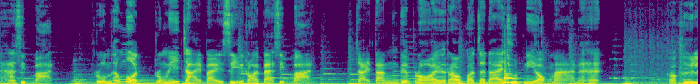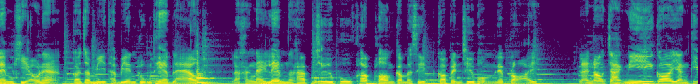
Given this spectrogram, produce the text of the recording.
250 บาท รวมทั้งหมดตรงนี้จ่ายไป 480 บาท จ่ายตังเรียบร้อยเราก็จะได้ชุดนี้ออกมานะฮะก็คือเล่มเขียวเนี่ยก็จะมีทะเบียนกรุงเทพแล้ว และข้างในเล่มนะครับ ชื่อผู้ครอบครองกรรมสิทธิ์ก็เป็นชื่อผมเรียบร้อย และนอกจากนี้ก็อย่างที่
